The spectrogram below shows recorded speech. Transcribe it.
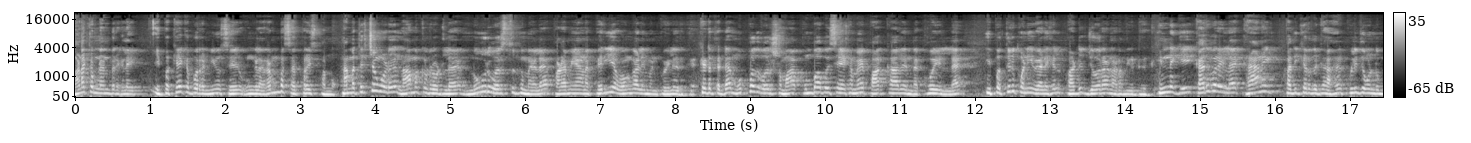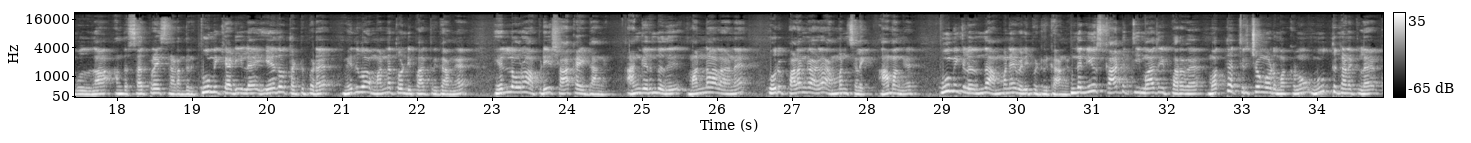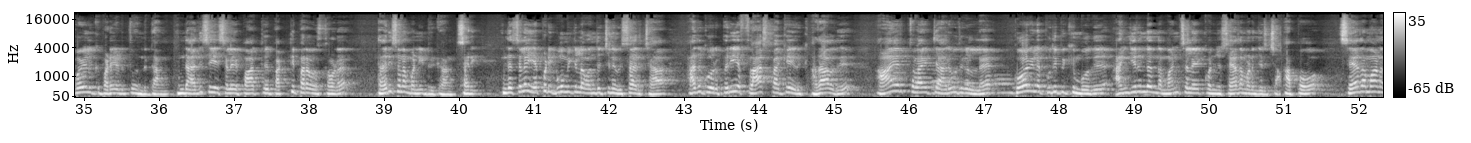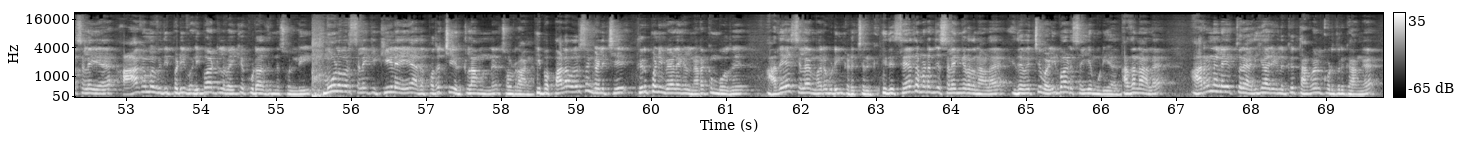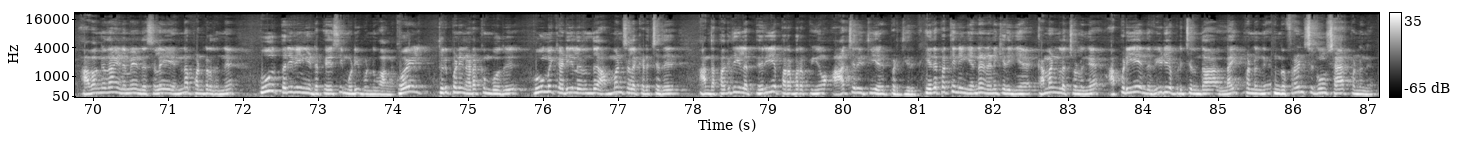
வணக்கம் நண்பர்களே. இப்போ கேட்க போற நியூஸ் உங்களை ரொம்ப சர்ப்ரைஸ் பண்ணும். நம்ம திருச்செங்கோடு நாமக்கல் ரோட்ல நூறு வருஷத்துக்கு மேல பழமையான பெரிய ஓங்காளியம்மன் கோயில் இருக்கு. கிட்டத்தட்ட முப்பது வருஷமா கும்பாபிஷேகமே பார்க்காத இந்த கோயில்ல இப்ப திருப்பணி வேலைகள் படு ஜோரா நடந்துகிட்டு இருக்கு. இன்னைக்கு கருவறையில கிரானைட் பதிக்கிறதுக்காக குழி தோண்டும் போதுதான் அந்த சர்ப்ரைஸ் நடந்திருக்கு. பூமிக்கு அடியில ஏதோ தட்டுப்பட மெதுவா மண்ணை தோண்டி பார்த்துருக்காங்க. எல்லோரும் அப்படியே ஷாக் ஆயிட்டாங்க. அங்க இருந்தது மண்ணாலான ஒரு பழங்கால அம்மன் சிலை. ஆமாங்க பூமிக்குள்ள இருந்து அம்மனே வெளிப்பட்டிருக்காங்க. இந்த நியூஸ் காட்டு தீ மாதிரி பரவ மொத்த திருச்செங்கோடு மக்களும் நூத்து கணக்கில் கோயிலுக்கு படையெடுத்து வந்துட்டாங்க. இந்த அதிசய சிலையை பார்த்து பக்தி பரவசத்தோட தரிசனம் பண்ணிட்டு இருக்காங்க சரி இந்த சிலை எப்படி பூமிக்குள்ள வந்துச்சுன்னு விசாரிச்சா அதுக்கு ஒரு பெரிய ஃப்ளாஷ்பேக்கே இருக்கு. அதாவது ஆயிரத்தி தொள்ளாயிரத்தி அறுபதுகளில் கோவிலை புதுப்பிக்கும் போது அங்கிருந்த இந்த மண் சிலை கொஞ்சம் சேதமடைஞ்சிருச்சான் அப்போ சேதமான சிலையை ஆகம விதிப்படி வழிபாட்டில் வைக்கக்கூடாதுன்னு சொல்லி மூலவர் சிலைக்கு கீழேயே அதை புதைச்சி இருக்கலாம்னு சொல்றாங்க. இப்ப பல வருஷம் கழிச்சு திருப்பணி வேலைகள் நடக்கும்போது அதே சிலை மறுபடியும் கிடைச்சிருக்கு. இது சேதமடைஞ்ச சிலைங்கிறதுனால இதை வச்சு வழிபாடு செய்ய முடியாது. அதனால அறநிலையத்துறை அதிகாரிகளுக்கு தகவல் கொடுத்துருக்காங்க. அவங்க தான் இனிமேல் இந்த சிலையை என்ன பண்ணுறதுன்னு ஊர் பெரியவங்கிட்ட பேசி முடிவு பண்ணுவாங்க. கோயில் திருப்பணி நடக்கும்போது பூமிக்கு அடியிலிருந்து அம்மன் சிலை கிடைச்சது அந்த பகுதியில் பெரிய பரபரப்பையும் ஆச்சரியத்தையும் ஏற்படுத்தியிருக்கு. இதை பற்றி நீங்கள் என்ன நினைக்கிறீங்க? கமெண்ட்ல சொல்லுங்கள் அப்படியே இந்த வீடியோ பிடிச்சிருந்தா லைக் பண்ணுங்கள் உங்கள் ஃப்ரெண்ட்ஸுக்கும் ஷேர் பண்ணுங்கள்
